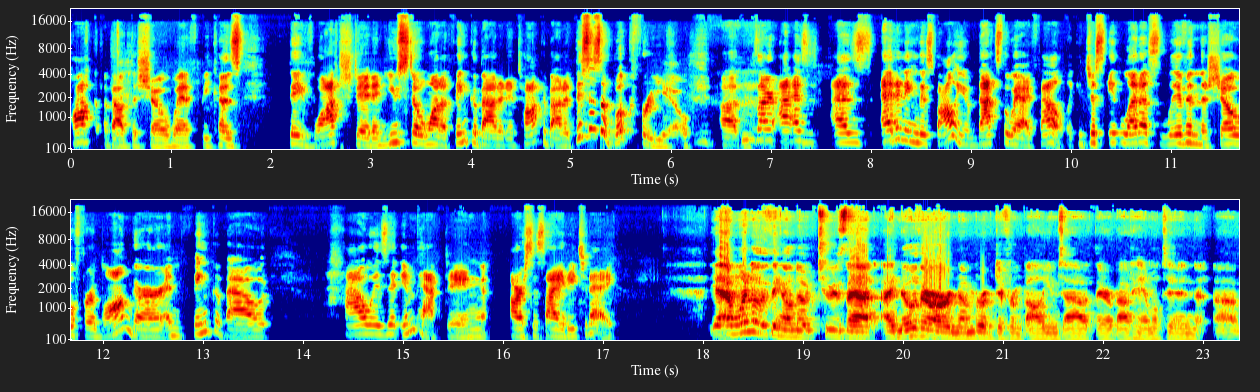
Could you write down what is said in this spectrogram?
talk about the show with because they've watched it and you still want to think about it and talk about it, this is a book for you. Uh, because I, as as editing this volume, that's the way I felt. Like it just it let us live in the show for longer and think about how is it impacting our society today. Yeah, and one other thing I'll note too is that I know there are a number of different volumes out there about Hamilton, uh,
